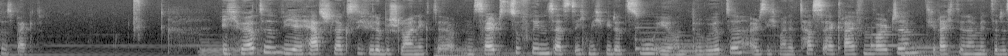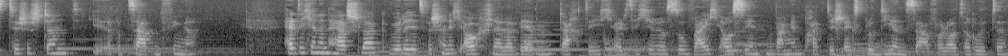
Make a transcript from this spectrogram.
Respekt. Ich hörte, wie ihr Herzschlag sich wieder beschleunigte, und selbstzufrieden setzte ich mich wieder zu ihr und berührte, als ich meine Tasse ergreifen wollte, die recht in der Mitte des Tisches stand, ihre zarten Finger. Hätte ich einen Herzschlag, würde jetzt wahrscheinlich auch schneller werden, dachte ich, als ich ihre so weich aussehenden Wangen praktisch explodieren sah vor lauter Röte.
